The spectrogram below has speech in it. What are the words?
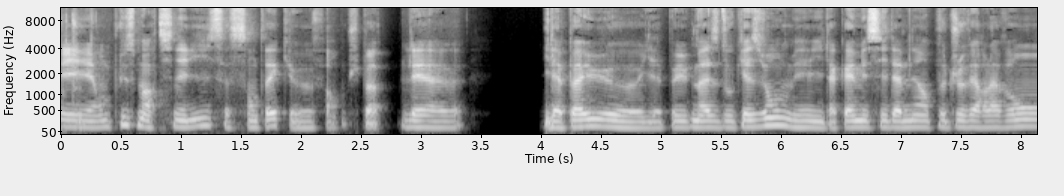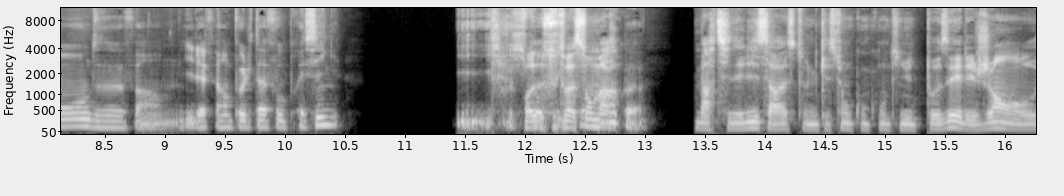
et en plus, Martinelli, ça se sentait que, enfin, je sais pas, euh, il a pas eu, il a pas eu masse d'occasions, mais il a quand même essayé d'amener un peu de jeu vers l'avant. Enfin, il a fait un peu le taf au pressing. de toute façon, Marc, Martinelli, ça reste une question qu'on continue de poser. Les gens,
